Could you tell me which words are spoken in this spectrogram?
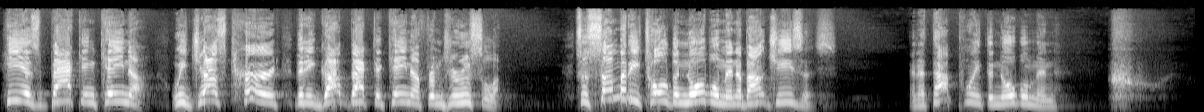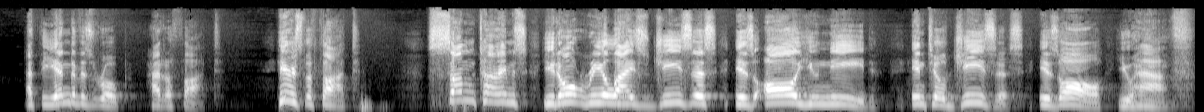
he is back in Cana. We just heard that he got back to Cana from Jerusalem. So somebody told the nobleman about Jesus. And at that point, the nobleman, at the end of his rope, had a thought. Here's the thought. Sometimes you don't realize Jesus is all you need until Jesus is all you have.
